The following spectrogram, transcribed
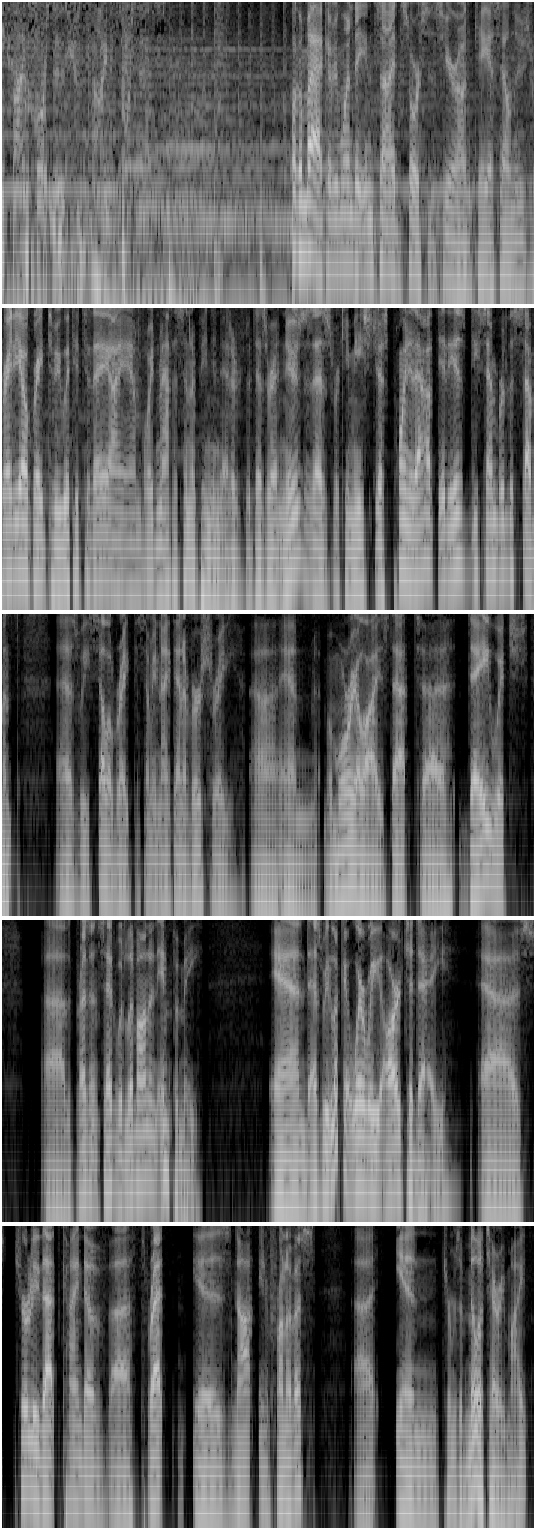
Inside Sources. Inside Sources. Welcome back, everyone, to Inside Sources here on KSL News Radio. Great to be with you today. I am Boyd Matheson, opinion editor of the Deseret News. As Ricky Meese just pointed out, it is December the 7th as we celebrate the 79th anniversary uh, and memorialize that uh, day, which uh, the president said would live on in infamy. And as we look at where we are today, as surely that kind of uh, threat is not in front of us uh, in terms of military might.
